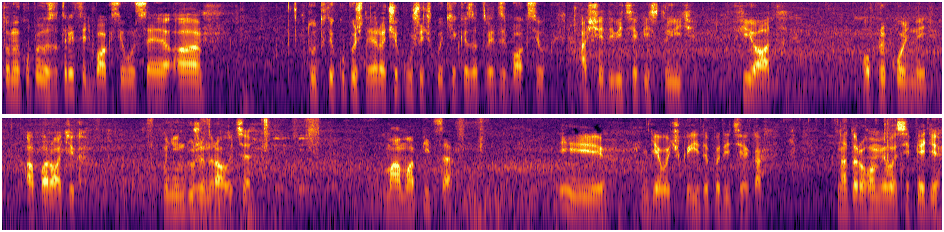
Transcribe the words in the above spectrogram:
То ми купили за 30 баксів усе, а тут ти купиш, мабуть, чекушечку тільки за 30 баксів. А ще дивіться, який стоїть Fiat. О, прикольний апаратик. Мені він дуже подобається. Мама піца. І дівчинка їде, подивіться, яка на дорогому велосипеді.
